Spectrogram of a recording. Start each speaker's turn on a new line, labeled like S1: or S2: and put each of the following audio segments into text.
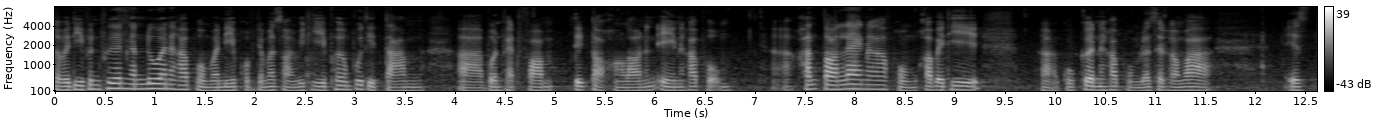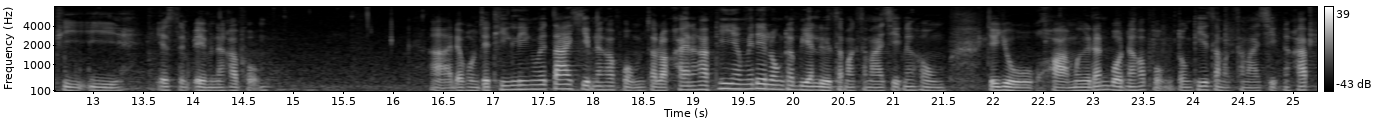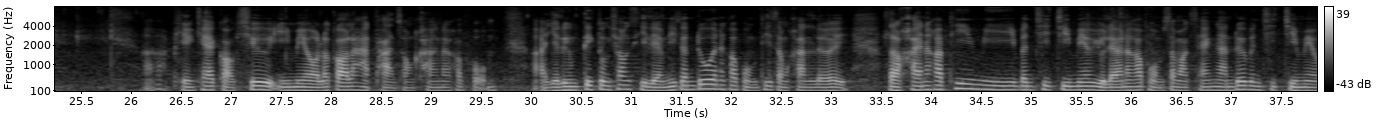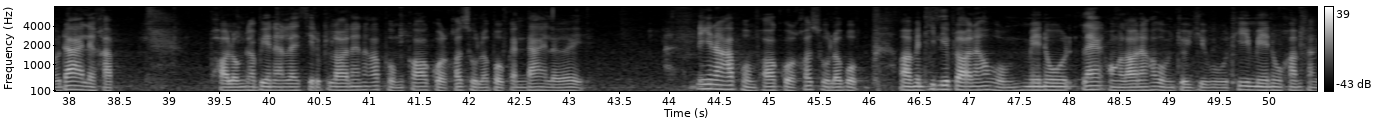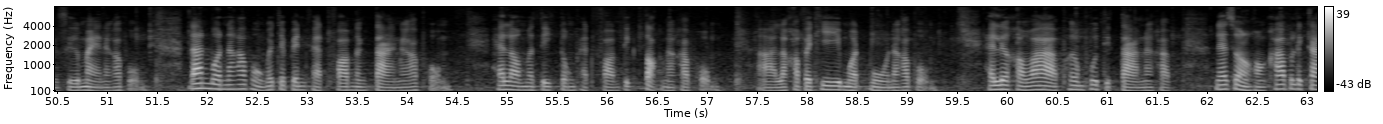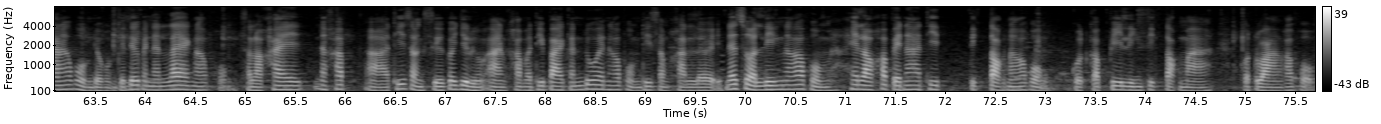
S1: สวัสดีเพื่อนๆกันด้วยนะครับ ผมวันนี้ผมจะมาสอนวิธีเพิ่มผู้ติดตามาบนแพลตฟอร์ม TikTok ของเรานั่นเองนะครับผมขั้นตอนแรกนะครับผมเข้าไปที่ Google นะครับผมแล้วเสิร์ชคำว่า SPE SMM นะครับผมเดี๋ยวผมจะทิ้งลิงก์ไว้ใต้คลิปนะครับผมสำหรับใครนะครับที่ยังไม่ได้ลงทะเบียนหรือสมัครสมาชิกนะครับผมจะอยู่ขวามือด้านบนนะครับผมตรงที่สมัครสมาชิกนะครับ เพียงแค่กรอกชื่ออีเมล แล้วก็รหัสผ่าน 2 ครั้งนะครับผมออย่าลืมติ๊กตรงช่องสี่เหลี่ยมนี้กันด้วยนะครับผมที่สำคัญเลยสำหรับใครนะครับที่มีบัญชี Gmail อยู่แล้วนะครับผมสมัครใช้งานด้วยบัญชี Gmail ได้เลยครับ พอลงทะเบียนอะไรเสร็จเรียบร้อยแล้วนะครับ ผมก็กดเข้าสู่ระบบกันได้เลยนี่นะครับผมพอกดเข้าสู่ระบบมาเป็นที่เรียบร้อยนะครับผมเมนูแรกของเรานะครับผมจะอยู่ที่เมนูคำสั่งซื้อใหม่นะครับผมด้านบนนะครับผมก็จะเป็นแพลตฟอร์มต่างๆนะครับผม ให้เรามาติ๊กตรงแพลตฟอร์ม TikTok นะครับผมแล้วเข้าไปที่หมวดหมู่นะครับผม ให้เลือกคำว่าเพิ่มผู้ติดตามนะครับ ในส่วนของค่าบริการนะครับผม เดี๋ยวผมจะเลือกเป็นนั้นแรกนะครับผมสำหรับใครนะครับที่สั่งซื้อก็อย่าลืมอ่านคำอธิบายกันด้วยนะครับผมที่สำคัญเลย ในส่วนลิงก์นะครับผม ให้เราเข้าไปหน้าที่ TikTok นะครับผม กด Copy ลิงก์ TikTok มากดวางครับผม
